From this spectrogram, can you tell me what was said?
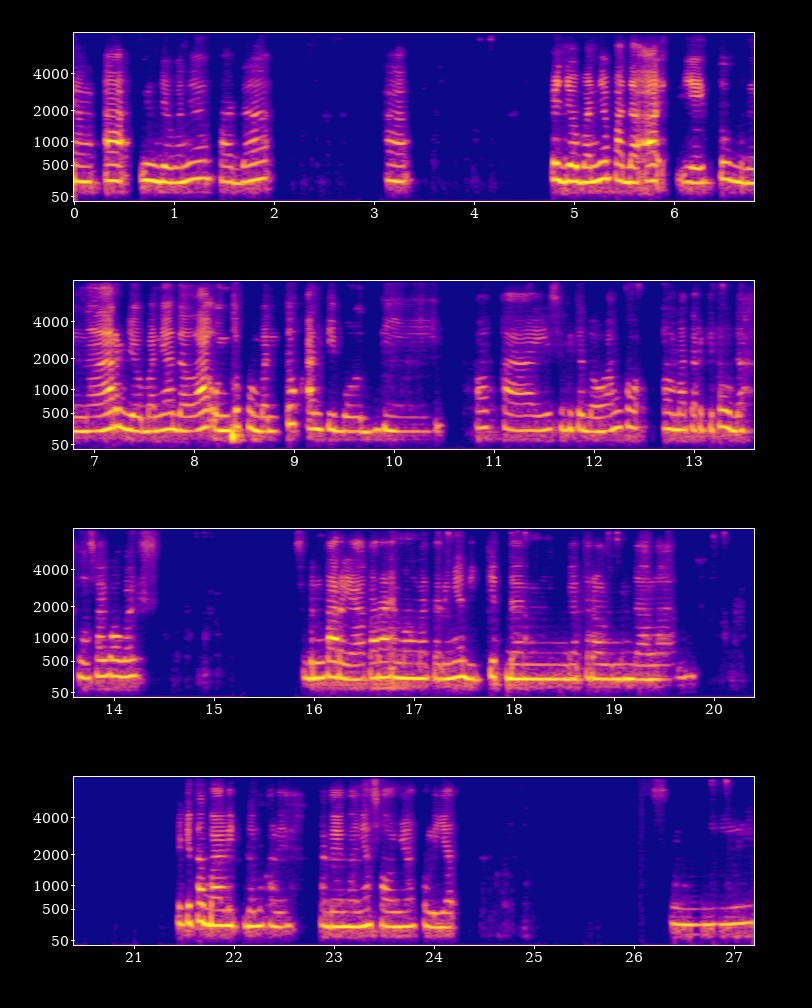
Yang A, ini jawabannya pada A. Oke, jawabannya pada A, yaitu benar. Jawabannya adalah untuk membentuk antibodi. Oke, segitu doang kok. Oh, materi kita udah selesai kok, guys. Sebentar ya, karena emang materinya dikit dan gak terlalu mendalam. Tapi kita balik dulu kali ya. Ada yang nanya soalnya aku lihat. Sini.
